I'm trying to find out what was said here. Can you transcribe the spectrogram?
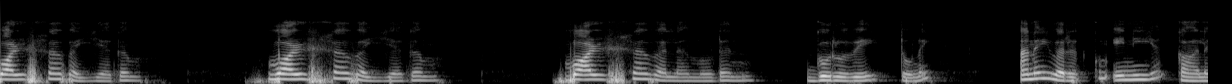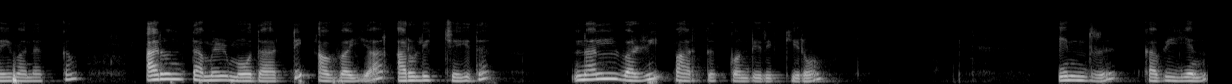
வாழ்க வையகம். வாழ்க வையகம். வாழ்க வளமுடன். குருவே துணை. அனைவருக்கும் இனிய காலை வணக்கம். அருந்தமிழ் மோதாட்டி ஔவையார் அருளிச் செய்த நல்வழி பார்த்து கொண்டிருக்கிறோம். இன்று கவியன்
